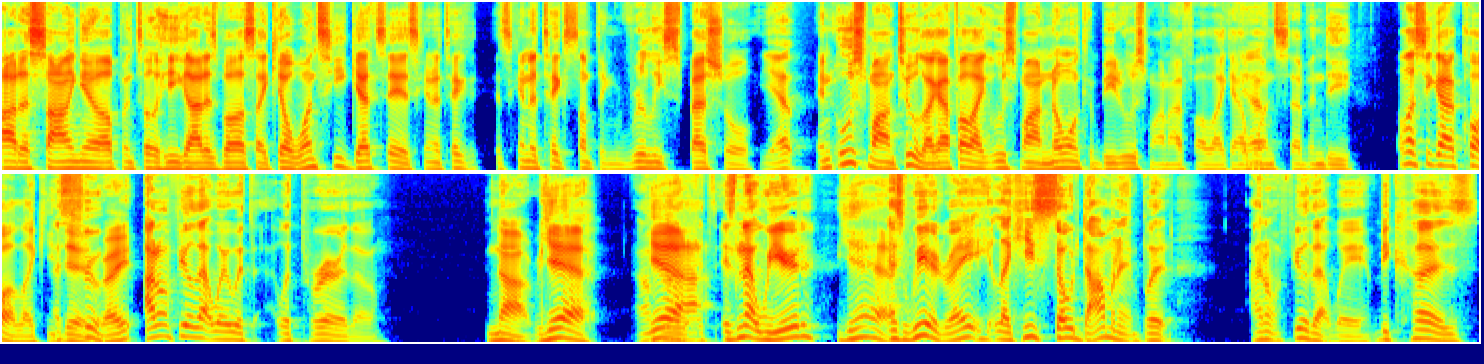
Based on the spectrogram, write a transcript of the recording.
Adesanya up until he got his belt. It's like, yo, once he gets it, it's gonna take it's gonna take something really special. Yep. And Usman too. Like I felt like Usman, no one could beat Usman. I felt like at Yep. 170, unless he got caught like he That's did, true. right? I don't feel that way with with Pereira though. Nah, yeah, I don't feel- yeah, it's- isn't that weird? yeah. That's weird, right? Like he's so dominant, but I don't feel that way because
